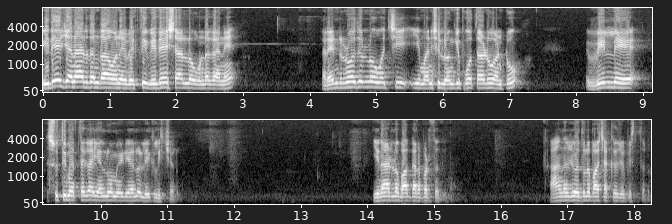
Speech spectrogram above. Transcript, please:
ఇదే జనార్దన్ రావు అనే వ్యక్తి విదేశాల్లో ఉండగానే రెండు రోజుల్లో వచ్చి ఈ మనిషి లొంగిపోతాడు అంటూ వీళ్ళే శుతిమెత్తగా ఎల్లో మీడియాలో లీకులు ఇచ్చారు. ఈనాడులో బాగా కనపడుతుంది. ఆంధ్రజ్యోతిలో బాగా చక్కగా చూపిస్తారు.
